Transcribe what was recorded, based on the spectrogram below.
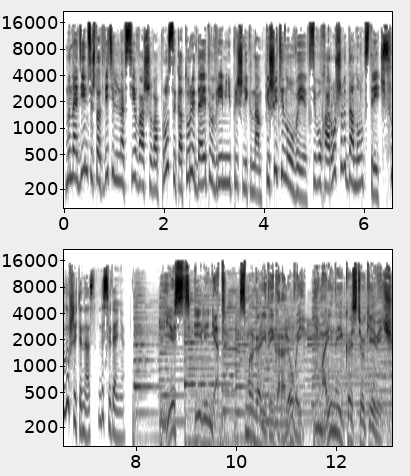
Мы надеемся, что ответили на все ваши вопросы, которые до этого времени пришли к нам. Пишите новые. Всего хорошего, до новых встреч. Слушайте нас. До свидания. «Есть или нет» с Маргаритой Королевой и Мариной Костюкевич.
